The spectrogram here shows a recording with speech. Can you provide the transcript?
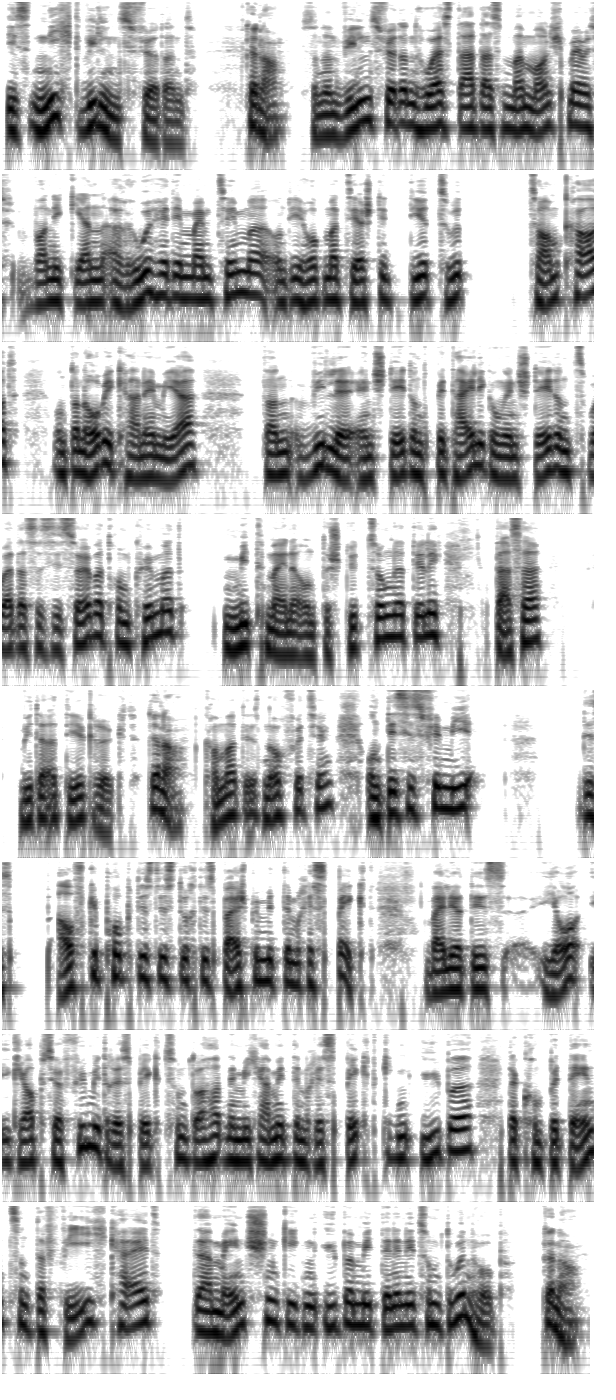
ist nicht willensfördernd. Genau. Sondern willensfördernd heißt da, dass man manchmal, wenn ich gern eine Ruhe hätte in meinem Zimmer und ich habe mir zuerst die Tür zu, zusammengehauen und dann habe ich keine mehr, dann Wille entsteht und Beteiligung entsteht und zwar, dass er sich selber darum kümmert, mit meiner Unterstützung natürlich, dass er wieder ein Tier kriegt. Genau. Kann man das nachvollziehen? Und das ist für mich das aufgepoppt ist es durch das Beispiel mit dem Respekt, weil ja das, ja, ich glaube, sehr viel mit Respekt zum Tor hat, nämlich auch mit dem Respekt gegenüber der Kompetenz und der Fähigkeit der Menschen gegenüber, mit denen ich zum tun habe. Genau.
